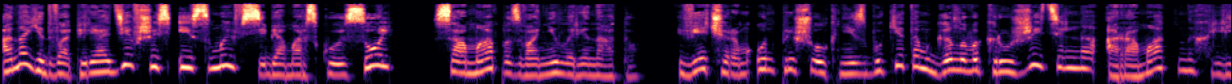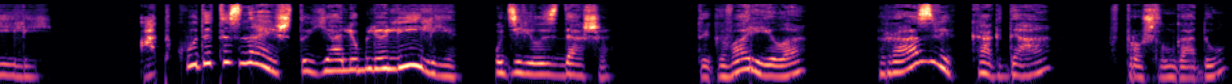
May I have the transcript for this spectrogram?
она, едва переодевшись и смыв с себя морскую соль, сама позвонила Ренату. Вечером он пришел к ней с букетом головокружительно ароматных лилий. «Откуда ты знаешь, что я люблю лилии?» — удивилась Даша. «Ты говорила». «Разве? Когда?» «В прошлом году».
